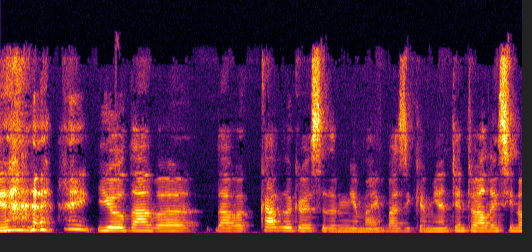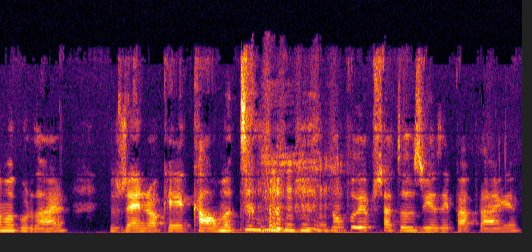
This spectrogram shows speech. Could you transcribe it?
e eu dava, dava cabo da cabeça da minha mãe, basicamente. Então ela ensinou-me a bordar, do género, ok, acalma-te, não podemos estar todos os dias a ir para a praia.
